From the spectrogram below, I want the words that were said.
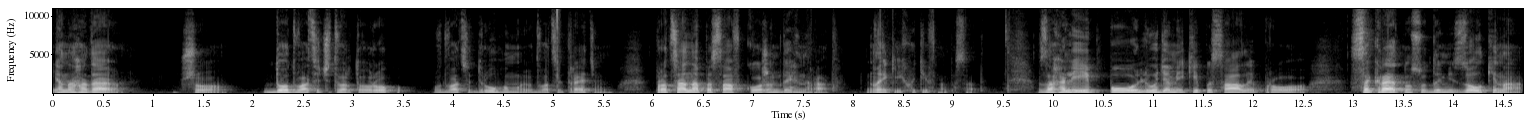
Я нагадаю, що до 24-го року, в 22-му і в 23-му, про це написав кожен дегенерат, ну, який хотів написати. Взагалі, по людям, які писали про секретну судимість Золкіна,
